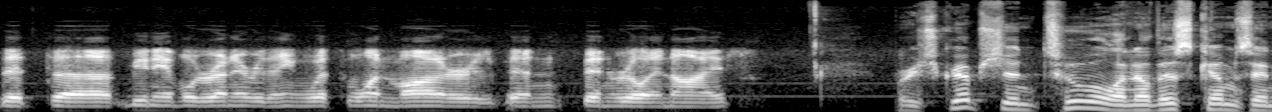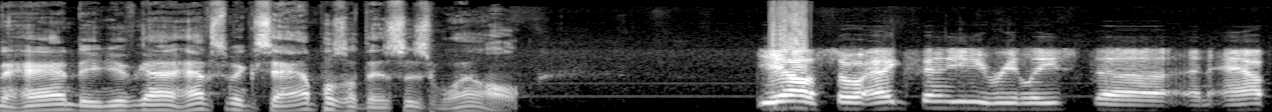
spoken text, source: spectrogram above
that uh, being able to run everything with one monitor has been been really nice. Prescription tool. I know this comes in handy. You've got to have some examples of this as well. Yeah, so AgFiniti released uh, an app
